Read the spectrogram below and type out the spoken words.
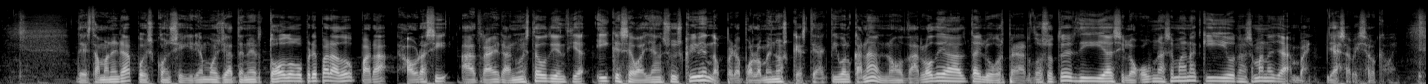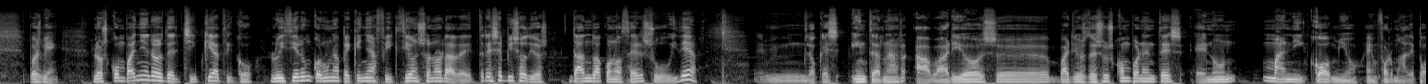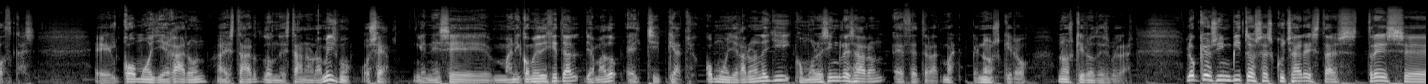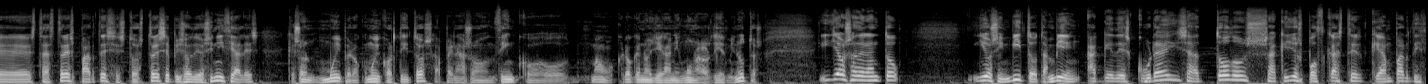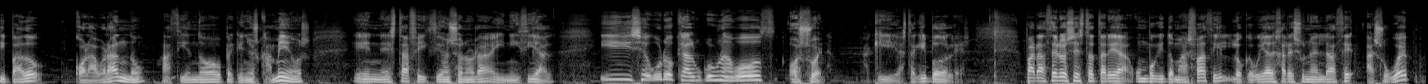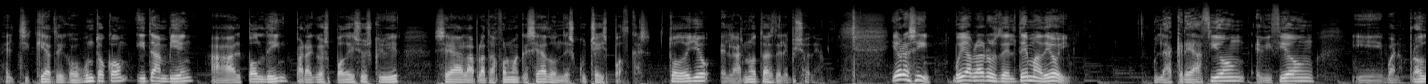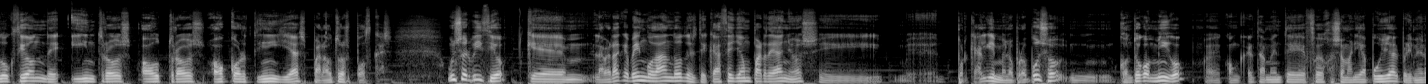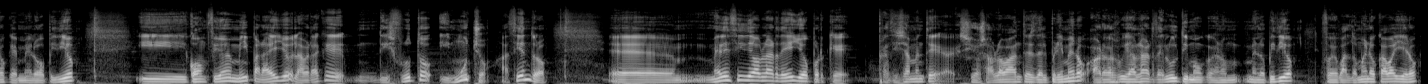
De esta manera, pues conseguiremos ya tener todo preparado para ahora sí atraer a nuestra audiencia y que se vayan suscribiendo, pero por lo menos que esté activo el canal, no darlo de alta y luego esperar dos o tres días y luego una semana aquí, una semana ya. Bueno, ya sabéis a lo que voy. Pues bien, los compañeros del Chipquiátrico lo hicieron con una pequeña ficción sonora de tres episodios dando a conocer su idea mm, lo que es internar a varios, eh, varios de sus componentes en un manicomio en forma de podcast el cómo llegaron a estar donde están ahora mismo. O sea, en ese manicomio digital llamado el chipquiatrio. Cómo llegaron allí, cómo les ingresaron, etcétera. Bueno, que no os quiero, no os quiero desvelar. Lo que os invito es a escuchar estas tres, eh, estas tres partes, estos tres episodios iniciales, que son muy pero que muy cortitos, apenas son cinco, vamos, creo que no llega ninguno a los diez minutos. Y ya os adelanto y os invito también a que descubráis a todos aquellos podcasters que han participado colaborando, haciendo pequeños cameos en esta ficción sonora inicial. Y seguro que alguna voz os suena. Aquí, hasta aquí puedo leer. Para haceros esta tarea un poquito más fácil, lo que voy a dejar es un enlace a su web, elchiquiatrico.com, y también al Podding para que os podáis suscribir, sea la plataforma que sea donde escuchéis podcast. Todo ello en las notas del episodio. Y ahora sí, voy a hablaros del tema de hoy, la creación, edición y bueno, producción de intros, outros o cortinillas para otros podcasts. Un servicio que mm, la verdad que vengo dando desde que hace ya un par de años, y, eh, porque alguien me lo propuso, mm, contó conmigo, eh, concretamente fue José María Puya el primero que me lo pidió, y confió en mí para ello, la verdad que disfruto y mucho haciéndolo. Eh, me he decidido hablar de ello porque precisamente, si os hablaba antes del primero, ahora os voy a hablar del último que me lo pidió, fue Baldomero Caballero,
